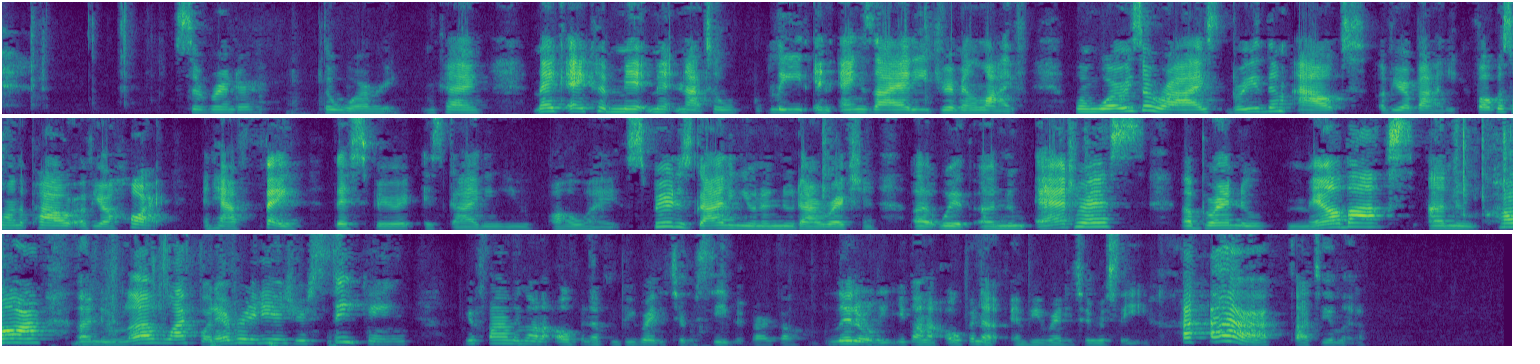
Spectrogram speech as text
surrender the worry. Okay. Make a commitment not to lead an anxiety driven life. When worries arise, breathe them out of your body. Focus on the power of your heart and have faith that spirit is guiding you always. Spirit is guiding you in a new direction uh, with a new address, a brand new mailbox, a new car, a new love life, whatever it is you're seeking you're finally going to open up and be ready to receive it, Virgo. Literally, you're going to open up and be ready to receive. Talk to you later.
